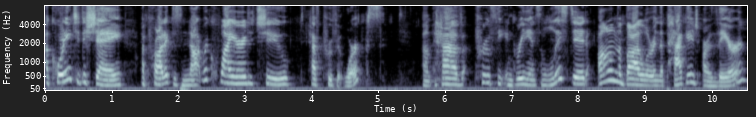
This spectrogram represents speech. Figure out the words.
According to DSHEA, a product is not required to have proof it works, um, have proof the ingredients listed on the bottle or in the package are there,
